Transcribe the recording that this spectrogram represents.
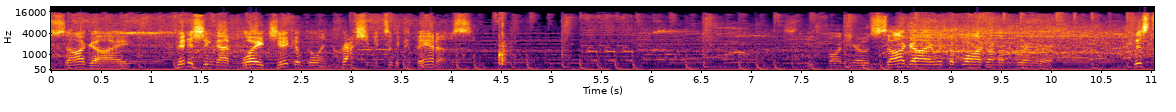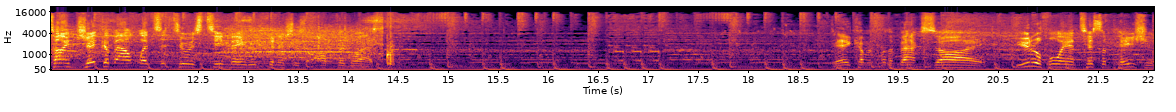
Osagai finishing that play. Jacob going crashing into the cabanas. See fun here. Osagai with the block on the perimeter. This time Jacob outlets it to his teammate who finishes off the glass. Day coming from the backside. Beautiful anticipation.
